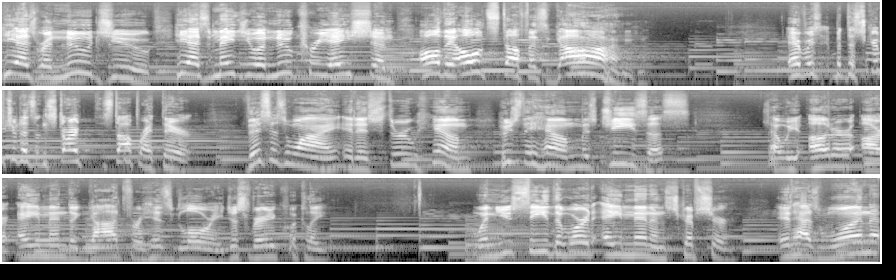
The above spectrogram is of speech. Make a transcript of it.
He has renewed you, He has made you a new creation. All the old stuff is gone. Every, but the scripture doesn't start stop right there. This is why it is through Him, who's the Him, is Jesus, that we utter our amen to God for His glory. Just very quickly. When you see the word amen in Scripture, it has one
